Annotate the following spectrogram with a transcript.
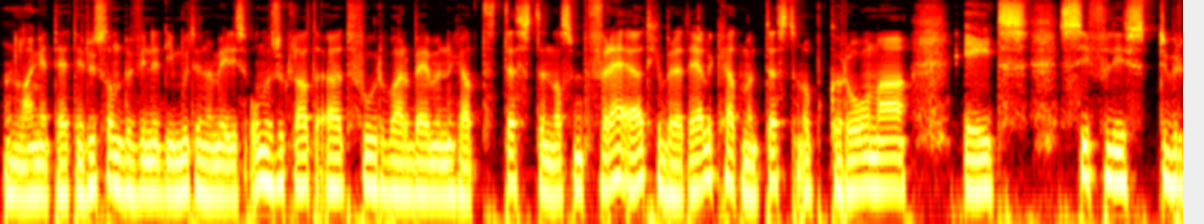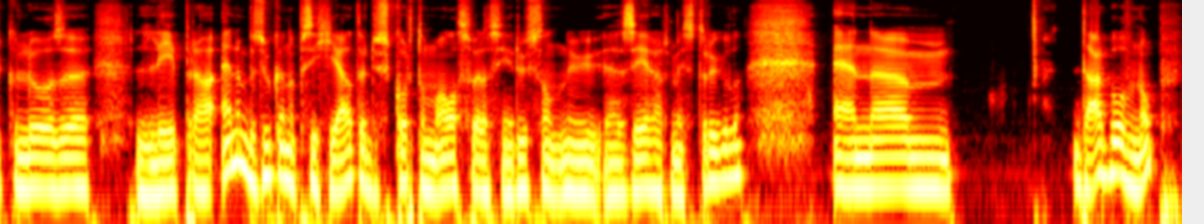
een lange tijd in Rusland bevinden, die moeten een medisch onderzoek laten uitvoeren waarbij men gaat testen. Dat is vrij uitgebreid. Eigenlijk gaat men testen op corona, aids, syfilis, tuberculose, lepra en een bezoek aan een psychiater. Dus kortom alles waar ze in Rusland nu uh, zeer hard mee struggelen. En um, daarbovenop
